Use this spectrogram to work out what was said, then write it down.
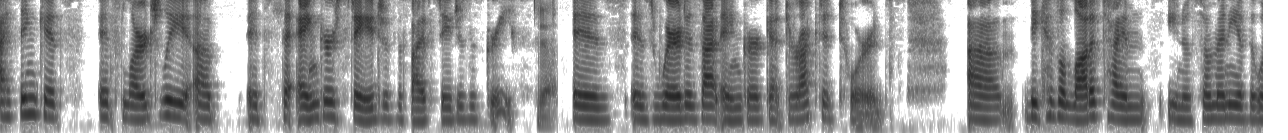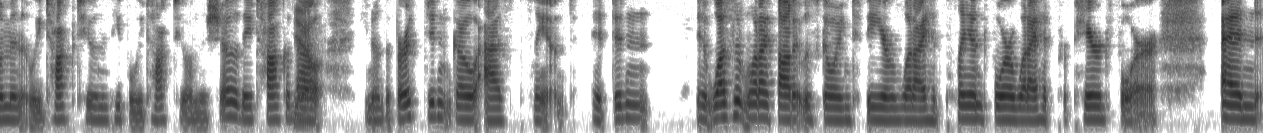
I think it's it's largely a it's the anger stage of the five stages of grief. Yeah. Is is where does that anger get directed towards? Um, because a lot of times you know so many of the women that we talk to and the people we talk to on the show they talk about yeah. you know the birth didn't go as planned it didn't it wasn't what i thought it was going to be or what i had planned for what i had prepared for and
